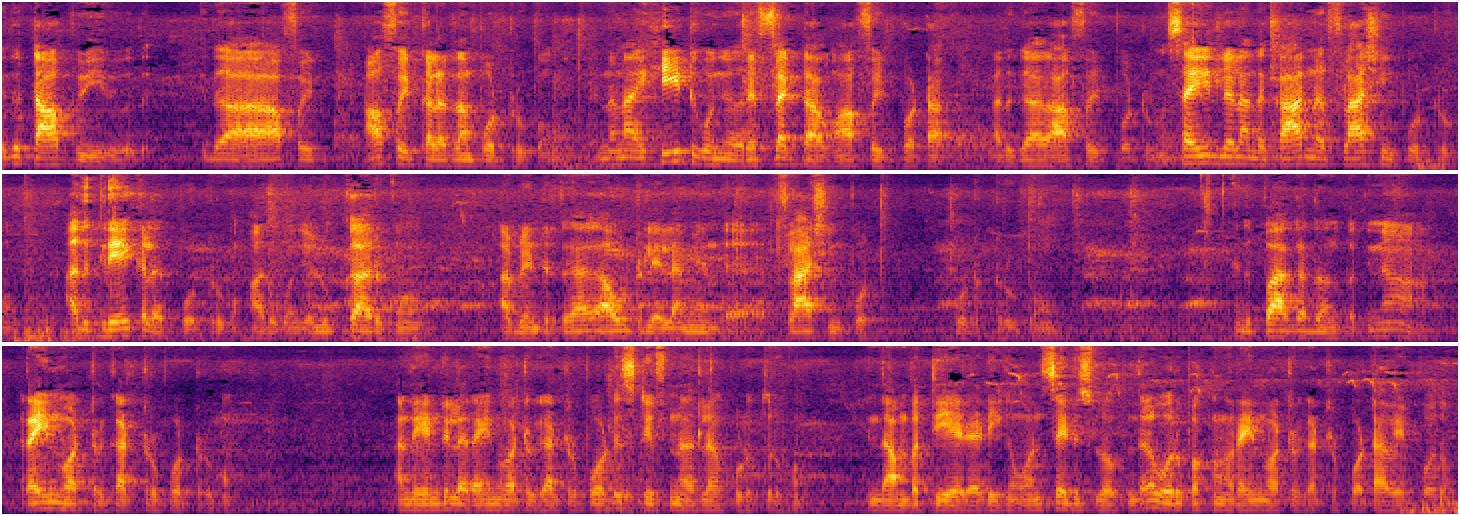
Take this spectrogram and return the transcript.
இது டாப் வியூ இது. இது off white off white colour தான் போட்டிருக்கோம் என்னென்னா ஹீட்டு கொஞ்சம் ரிஃப்ளெக்ட் ஆகும் ஆஃப் ஒயிட் போட்டால் அதுக்காக ஆஃப் ஒயிட் போட்டிருக்கோம் சைட்லலாம் அந்த கார்னர் ஃப்ளாஷிங் போட்டிருக்கோம். அது கிரே கலர் போட்டிருக்கோம். அது கொஞ்சம் லுக்காக இருக்கும் அப்படின்றதுக்காக அவுட்டரில் எல்லாமே அந்த ஃப்ளாஷிங் போட்டு போட்டுட்ருக்கோம் இது பார்க்குறது வந்து பார்த்திங்கன்னா ரெயின் வாட்டர் கட்ரு போட்டிருக்கோம். அந்த எண்டில் ரெயின் வாட்டர் கட்ரு போட்டு ஸ்டிஃப்னரில் கொடுத்துருக்கோம். இந்த ஐம்பத்தி ஏழு அடிக்கு ஒன் சைடு ஸ்லோப் இருந்தால் ஒரு பக்கம் ரெயின் வாட்டர் கட்ரு போட்டாவே போதும்.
